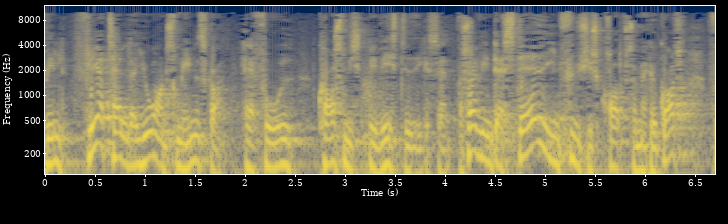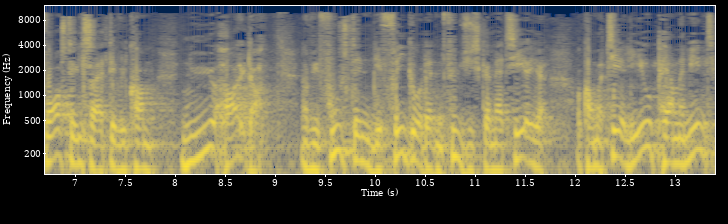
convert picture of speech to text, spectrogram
vil flertallet af jordens mennesker have fået kosmisk bevidsthed, ikke sandt? Og så er vi endda stadig i en fysisk krop, så man kan godt forestille sig, at det vil komme nye højder, når vi fuldstændig bliver frigjort af den fysiske materie og kommer til at leve permanent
